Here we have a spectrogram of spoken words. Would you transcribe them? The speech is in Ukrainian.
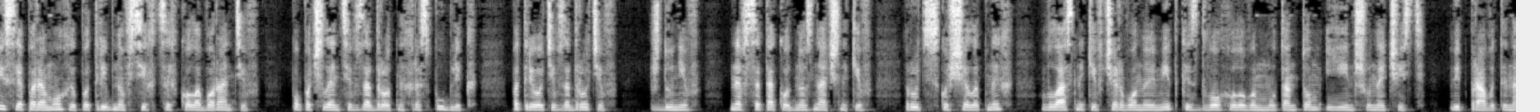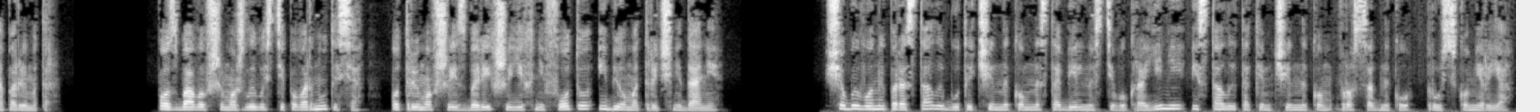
Після перемоги потрібно всіх цих колаборантів, попочленців задротних республік, патріотів задротів, ждунів, не все так однозначників, руцьсько-щелепних, власників червоної мітки з двоголовим мутантом і іншу нечисть, відправити на периметр. Позбавивши можливості повернутися, отримавши і зберігши їхні фото і біометричні дані. Щоби вони перестали бути чинником нестабільності в Україні і стали таким чинником в розсаднику Руськомір'я.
